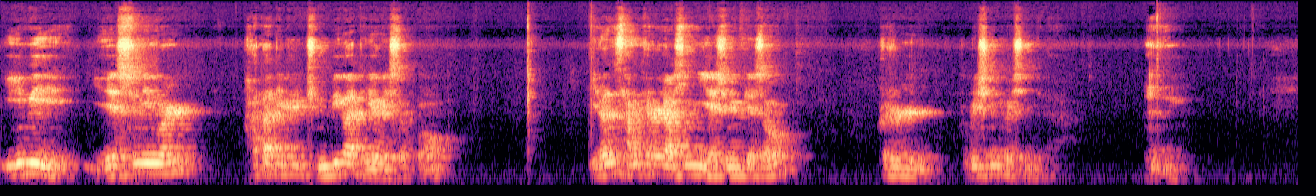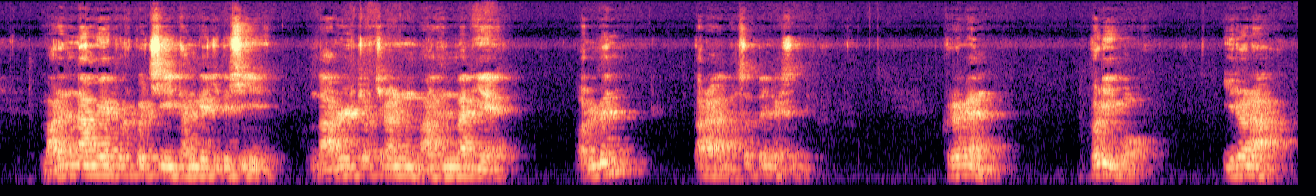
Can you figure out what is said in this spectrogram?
이미 예수님을 받아들일 준비가 되어 있었고 이런 상태를 아신 예수님께서 그를 부르신 것입니다. 마른 나무에 불꽃이 당겨지듯이 나를 쫓으라는 말 한마디에 얼른 따라 나섰던 것입니다. 그러면 버리고 일어나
